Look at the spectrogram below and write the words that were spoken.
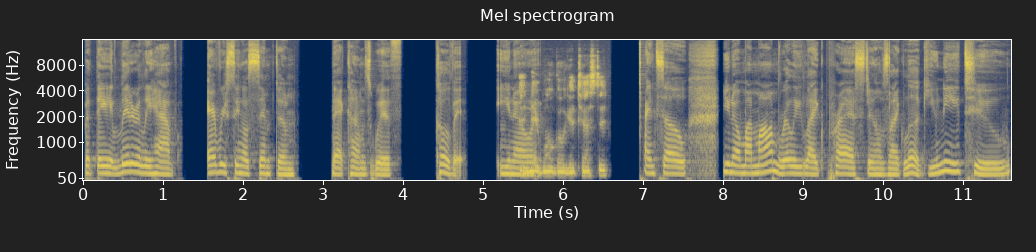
But they literally have every single symptom that comes with COVID, you know, And they won't go get tested. and so, you know, my mom really like pressed and was like, look, you need to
